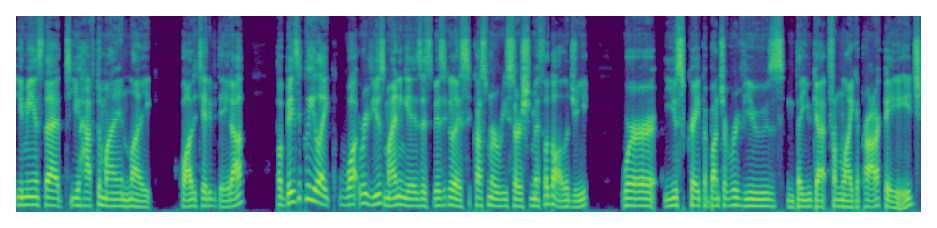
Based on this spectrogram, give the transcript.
It means that you have to mine like qualitative data. But basically, like what reviews mining is, it's basically a customer research methodology where you scrape a bunch of reviews that you get from like a product page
